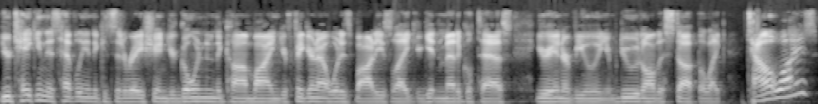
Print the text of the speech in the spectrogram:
you're taking this heavily into consideration. You're going into the combine, you're figuring out what his body's like, you're getting medical tests, you're interviewing, you're doing all this stuff. But like talent wise,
